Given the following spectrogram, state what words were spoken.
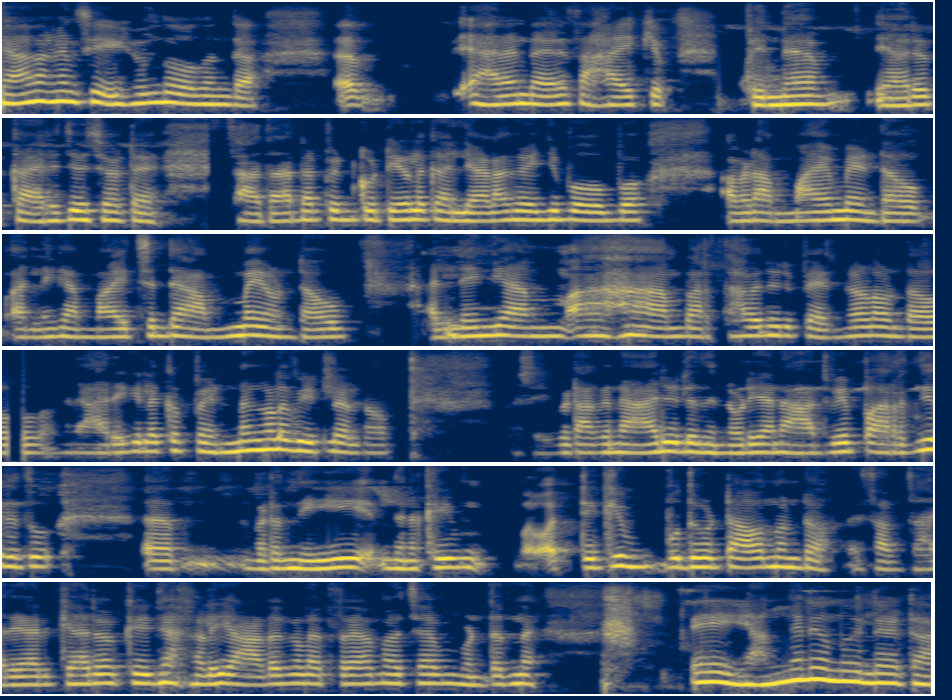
ഞാൻ അങ്ങനെ ചെയ്യും തോന്നണ്ട ഞാൻ എന്തായാലും സഹായിക്കും. പിന്നെ ഞാനൊരു കാര്യം ചോദിച്ചോട്ടെ? സാധാരണ പെൺകുട്ടികൾ കല്യാണം കഴിഞ്ഞ് പോകുമ്പോൾ അവിടെ അമ്മായിമ്മ ഉണ്ടാവും അല്ലെങ്കിൽ അമ്മായിച്ചന്റെ അമ്മയുണ്ടാവും അല്ലെങ്കിൽ ഭർത്താവിനൊരു പെങ്ങളുണ്ടാവും അങ്ങനെ ആരെങ്കിലുമൊക്കെ പെണ്ണുങ്ങൾ വീട്ടിലുണ്ടാവും. പക്ഷെ ഇവിടെ അങ്ങനെ ആരുമില്ല. നിന്നോട് ഞാൻ ആദ്യമേ പറഞ്ഞിരുന്നു. ഇവിടെ നീ നിനക്ക് ഒറ്റയ്ക്ക് ബുദ്ധിമുട്ടാവുന്നുണ്ടോ? സംസാരിക്കാനും ഒക്കെ ഞങ്ങൾ ഈ ആടുകൾ എത്രയാന്ന് വെച്ചാൽ മിണ്ടുന്നെ. ഏയ് അങ്ങനെയൊന്നുമില്ല ഏട്ടാ.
